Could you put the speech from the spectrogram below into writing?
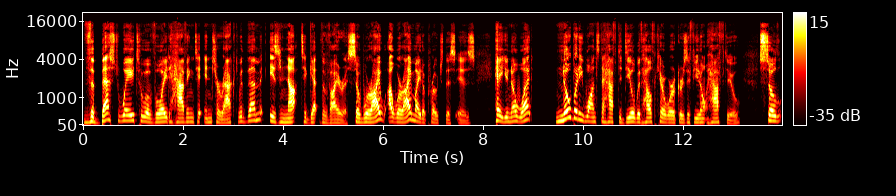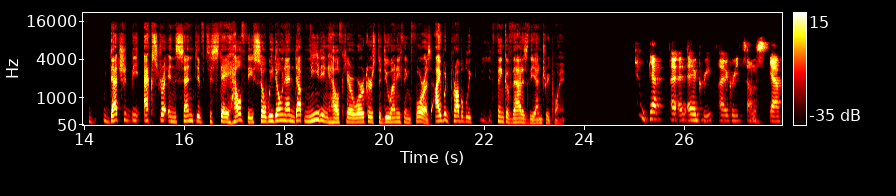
the best way to avoid having to interact with them is not to get the virus. So where I where I might approach this is, hey, you know what? Nobody wants to have to deal with healthcare workers if you don't have to. So that should be extra incentive to stay healthy so we don't end up needing healthcare workers to do anything for us. I would probably think of that as the entry point. Yeah, I, I agree. I agree. It sounds, yeah,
